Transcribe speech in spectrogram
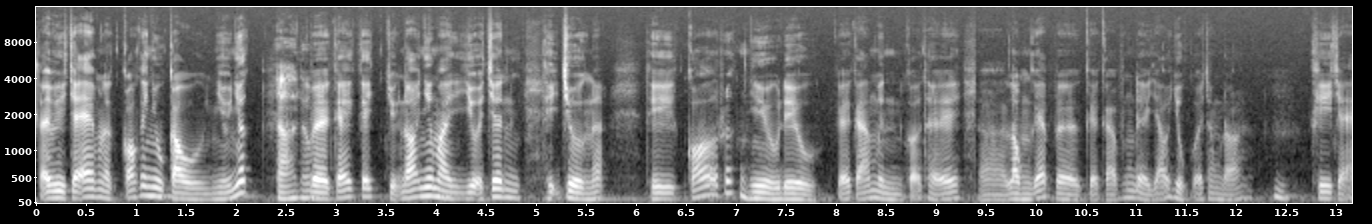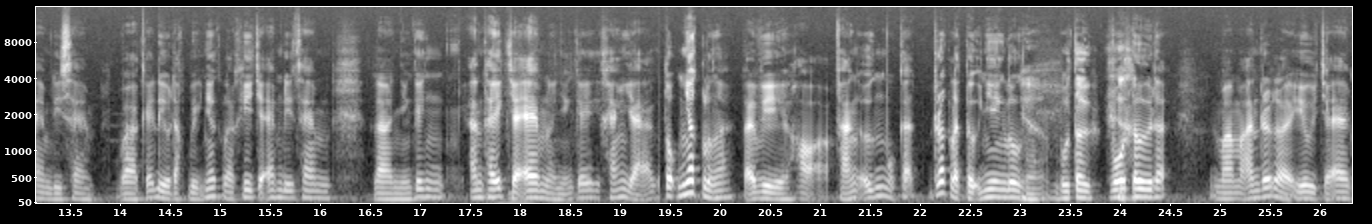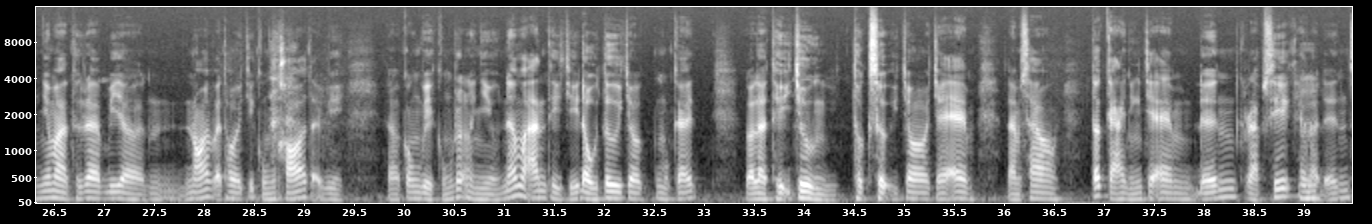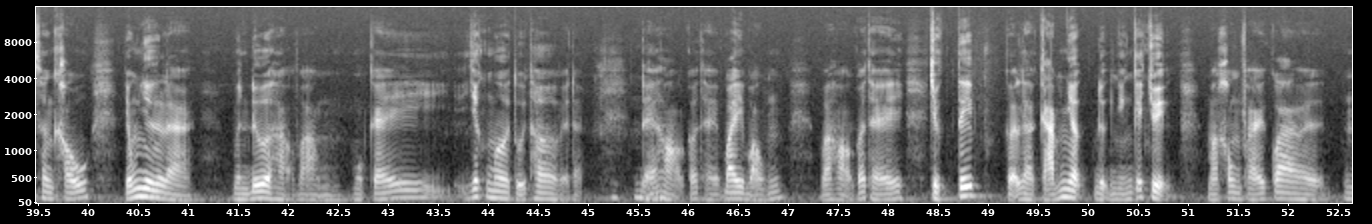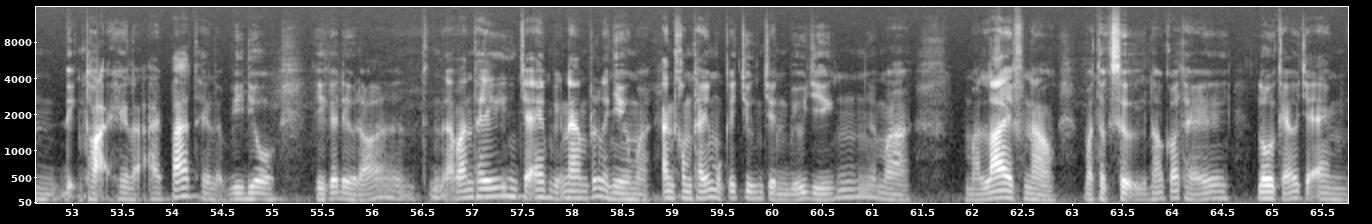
Tại vì trẻ em là có cái nhu cầu nhiều nhất À, đúng. về cái cái chuyện đó. Nhưng mà dựa trên thị trường đó thì có rất nhiều điều kể cả mình có thể uh, lồng ghép về kể cả vấn đề giáo dục ở trong đó ừ. khi trẻ em đi xem. Và cái điều đặc biệt nhất là khi trẻ em đi xem là những cái anh thấy trẻ em là những cái khán giả tốt nhất luôn á. Tại vì họ phản ứng một cách rất là tự nhiên luôn. Yeah, dạ, vô tư. Vô tư đó. Mà mà anh rất là yêu trẻ em. Nhưng mà thực ra bây giờ nói vậy thôi chứ cũng khó tại vì uh, công việc cũng rất là nhiều. Nếu mà anh thì chỉ đầu tư cho một cái gọi là thị trường thực sự cho trẻ em làm sao tất cả những trẻ em đến rạp xiếc hay ừ. là đến sân khấu giống như là mình đưa họ vào một cái giấc mơ tuổi thơ vậy đó ừ. để họ có thể bay bổng và họ có thể trực tiếp gọi là cảm nhận được những cái chuyện mà không phải qua ừ, điện thoại hay là ipad hay là video thì cái điều đó anh thấy trẻ em Việt Nam rất là nhiều mà anh không thấy một cái chương trình biểu diễn mà mà live nào mà thực sự nó có thể lôi kéo trẻ em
